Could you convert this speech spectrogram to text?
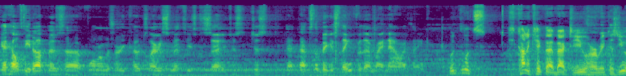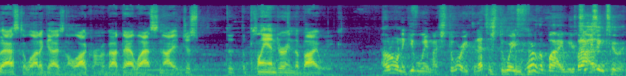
get healthied up, as uh, former Missouri coach Larry Smith used to say. Just, just that, that's the biggest thing for them right now. I think. Let- Let's kind of kick that back to you, Herbie, because you asked a lot of guys in the locker room about that last night, just the, the plan during the bye week. I don't want to give away my story because that's a story for the bye week. You're but I- teasing to it.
